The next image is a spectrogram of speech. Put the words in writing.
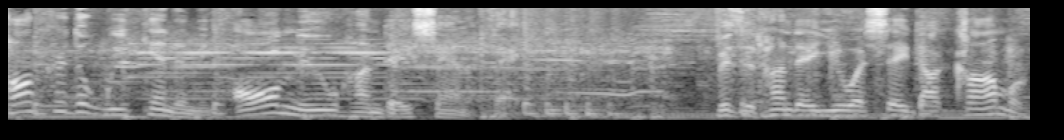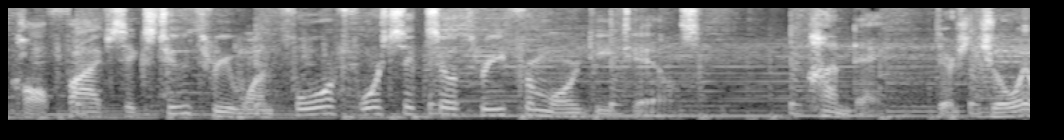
Conquer the weekend in the all new Hyundai Santa Fe. Visit HyundaiUSA.com or call 562-314-4603 for more details. Hyundai, there's joy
